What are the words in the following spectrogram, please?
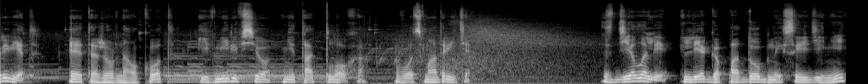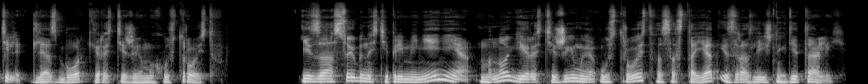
Привет, это журнал Код, и в мире все не так плохо. Вот смотрите. Сделали лего-подобный соединитель для сборки растяжимых устройств. Из-за особенностей применения многие растяжимые устройства состоят из различных деталей.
